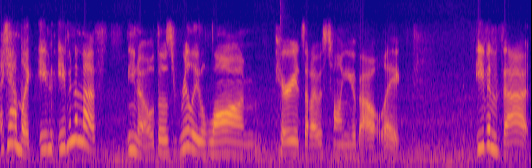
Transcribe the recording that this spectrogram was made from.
again, like even even in that you know those really long periods that I was telling you about, like even that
